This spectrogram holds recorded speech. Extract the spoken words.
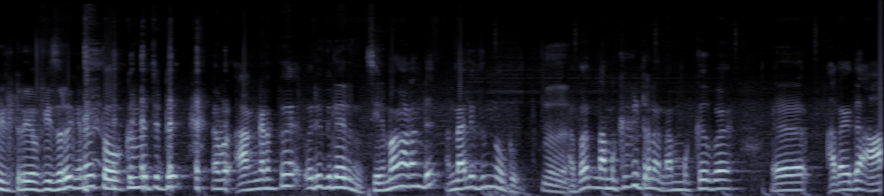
മിലിറ്ററി ഓഫീസർ ഇങ്ങനെ തോക്കും വെച്ചിട്ട് നമ്മൾ അങ്ങനത്തെ ഒരു ഇതിലായിരുന്നു. സിനിമ കാണണ്ട്. എന്നാലും ഇതും നോക്കും. അപ്പം നമുക്ക് കിട്ടണം. നമുക്ക് ഇപ്പൊ അതായത് ആ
